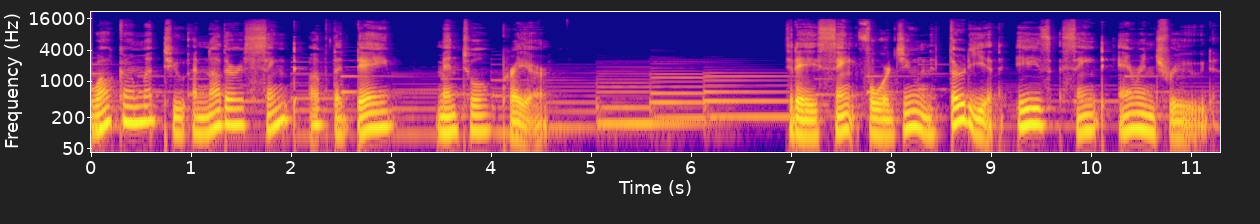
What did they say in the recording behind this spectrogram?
Welcome to another Saint of the Day mental prayer. Today's saint for June 30th is Saint Erintrude.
